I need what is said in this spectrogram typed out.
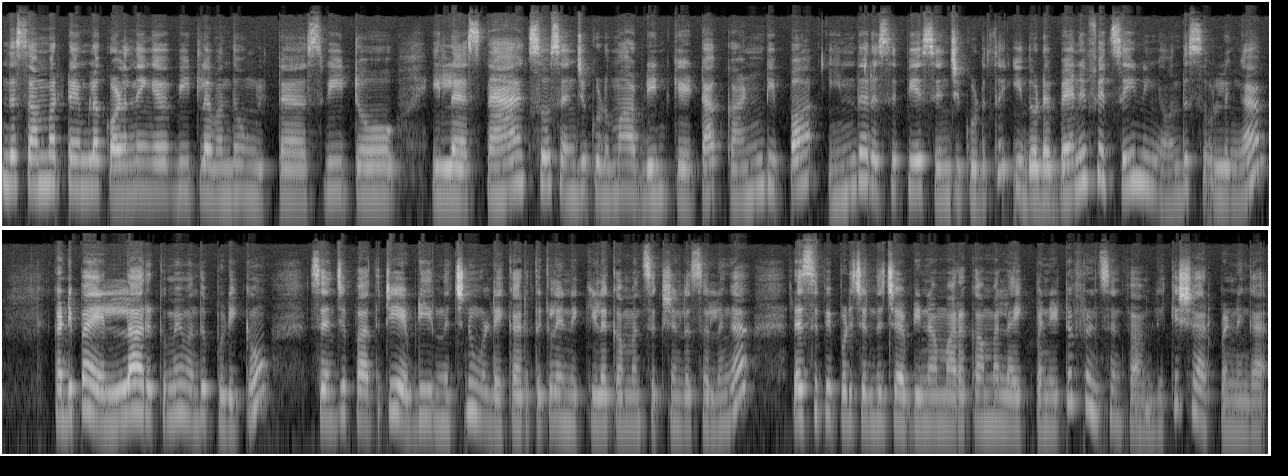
இந்த சம்மர் டைமில் குழந்தைங்க வீட்டில் வந்து உங்கள்கிட்ட ஸ்வீட்டோ இல்லை ஸ்நாக்ஸோ செஞ்சு கொடுமா அப்படின்னு கேட்டால் கண்டிப்பாக இந்த ரெசிப்பியை செஞ்சு கொடுத்து இதோட பெனிஃபிட்ஸையும் நீங்கள் வந்து சொல்லுங்கள் கண்டிப்பாக எல்லாருக்குமே வந்து பிடிக்கும். செஞ்சு பார்த்துட்டு எப்படி இருந்துச்சுன்னு உங்களுடைய கருத்துக்களை எனக்கு கீழே கமெண்ட் செக்ஷனில் சொல்லுங்கள் ரெசிபி பிடிச்சிருந்துச்சு அப்படின்னா மறக்காமல் லைக் பண்ணிவிட்டு ஃப்ரெண்ட்ஸ் அண்ட் ஃபேமிலிக்கு ஷேர் பண்ணுங்கள்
